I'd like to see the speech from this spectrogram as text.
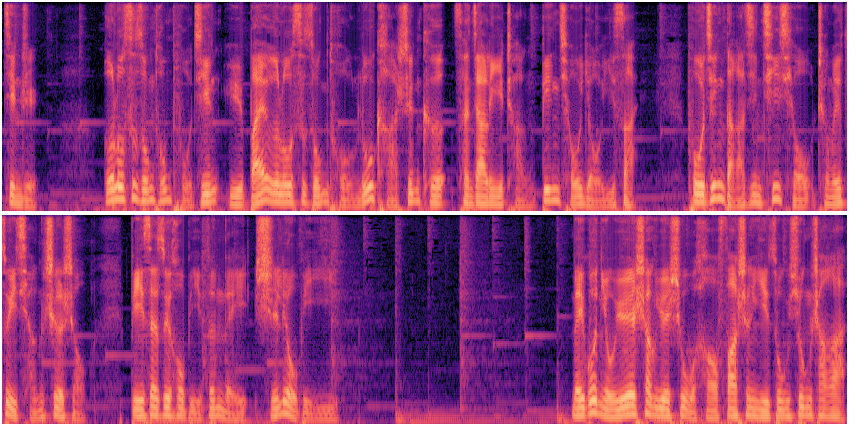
近日，俄罗斯总统普京与白俄罗斯总统卢卡申科参加了一场冰球友谊赛，普京打进七球，成为最强射手。比赛最后比分为十六比一。美国纽约上月十五号发生一宗凶杀案。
